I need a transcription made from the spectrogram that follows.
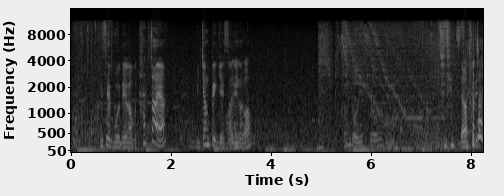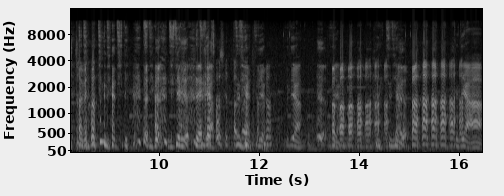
글쎄 뭐 내가 뭐 타짜야? 밑장 빼기 했어 내가? 아닌가? 그런 게 어딨어 내가 타짜였다면? 드디어 드디어 드디어 드디어 내가 사실 드디어? 드디어 드디어 드디어 드디어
